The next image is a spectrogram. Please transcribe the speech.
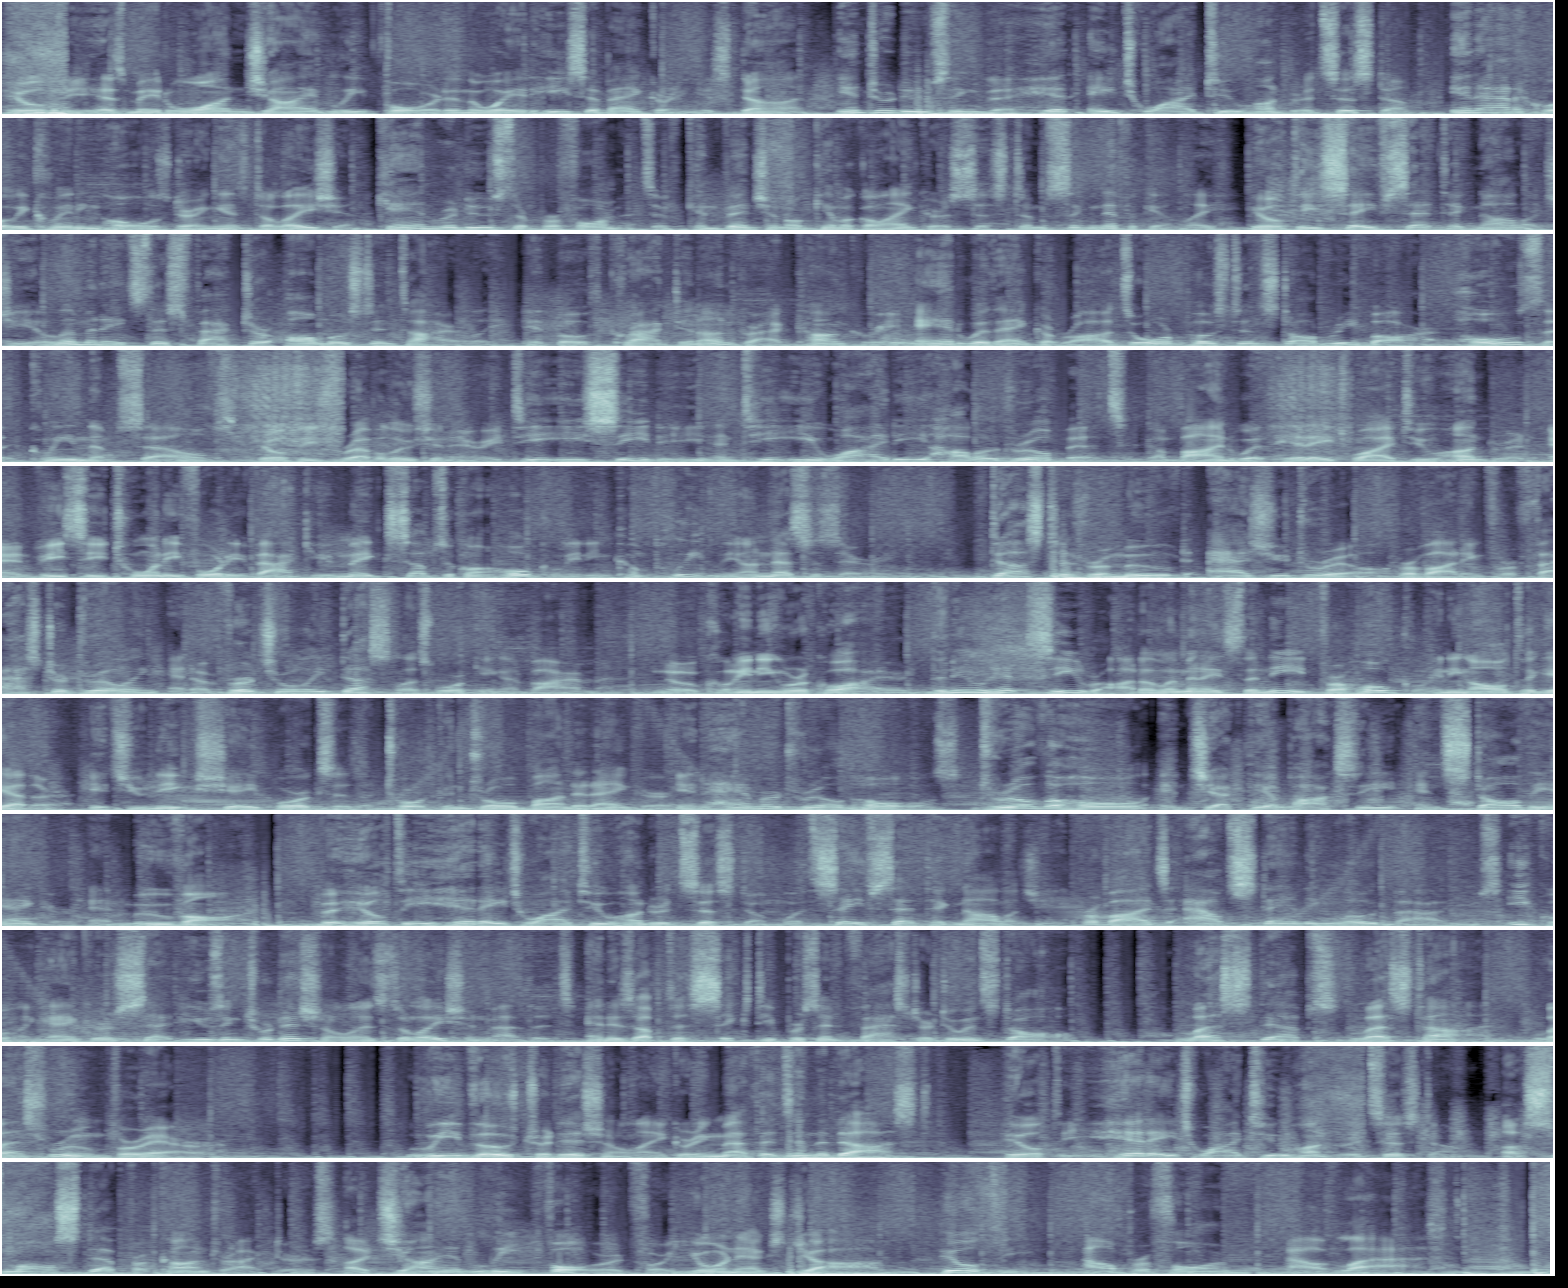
Hilti has made one giant leap forward in the way adhesive anchoring is done. Introducing the HIT HY200 system. Inadequately cleaning holes during installation can reduce the performance of conventional chemical anchor systems significantly. Hilti's Safe Set technology eliminates this factor almost entirely in both cracked and uncracked concrete and with anchor rods or post-installed rebar. Holes that clean themselves? Hilti's revolutionary TECD and TEYD hollow drill bits combined with HIT HY200 and VC2040 vacuum make subsequent hole cleaning completely unnecessary. Dust is removed as you drill, providing for faster drilling and a virtually dustless working environment. No cleaning required? The new HIT Z-Rod eliminates the need for hole cleaning altogether. Its unique shape works as a torque control bonded anchor in hammer drilled holes. Drill the hole, inject the epoxy, install the anchor, and move on. The Hilti HIT HY200 system with Safe Set technology provides outstanding load values equaling anchors set using traditional installation methods and is up to 60% faster to install. Less steps, less time, less room for error. Leave those traditional anchoring methods in the dust. Hilti HIT HY200 system. A small step for contractors, a giant leap forward for your next job. Hilti, outperform, outlast.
